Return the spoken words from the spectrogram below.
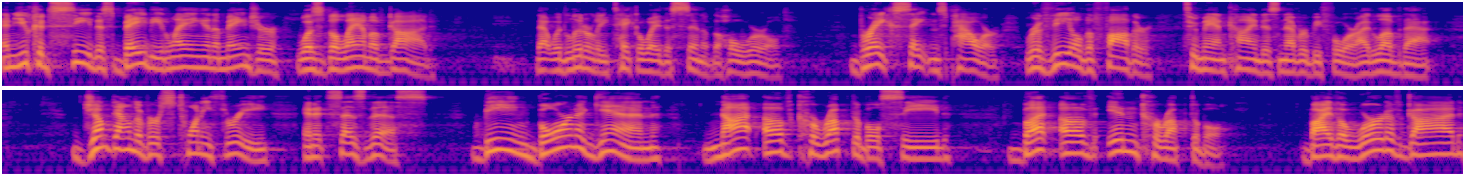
and you could see this baby laying in a manger was the Lamb of God that would literally take away the sin of the whole world, break Satan's power, reveal the Father to mankind as never before. I love that. Jump down to verse 23, and it says this being born again, not of corruptible seed, but of incorruptible, by the word of God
